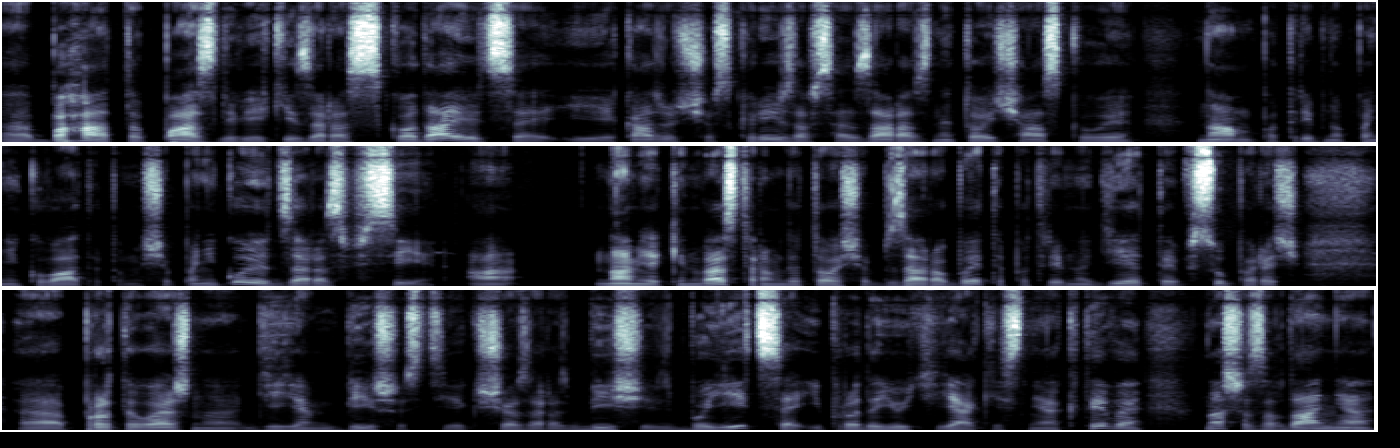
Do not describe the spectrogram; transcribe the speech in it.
багато пазлів, які зараз складаються, і кажуть, що, скоріш за все, зараз не той час, коли нам потрібно панікувати, тому що панікують зараз всі. А нам, як інвесторам, для того, щоб заробити, потрібно діяти всупереч е, протилежно діям більшості. Якщо зараз більшість боїться і продають якісні активи, наше завдання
